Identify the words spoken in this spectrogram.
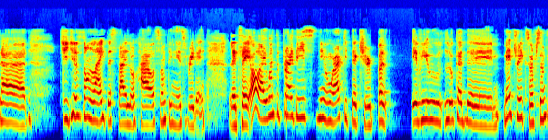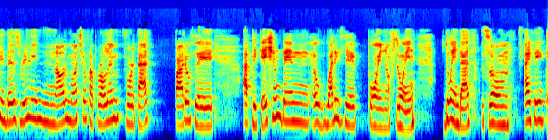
that you just don't like the style of how something is written let's say oh i want to try this new architecture but if you look at the metrics or something there's really not much of a problem for that part of the application, then uh, what is the point of doing doing that? So I think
